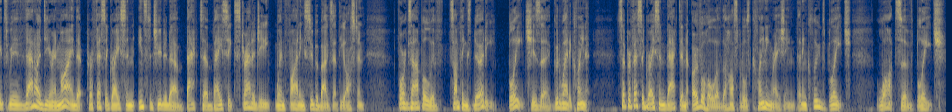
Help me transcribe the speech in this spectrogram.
It's with that idea in mind that Professor Grayson instituted a back to basics strategy when fighting superbugs at the Austin. For example, if something's dirty, bleach is a good way to clean it. So Professor Grayson backed an overhaul of the hospital's cleaning regime that includes bleach. Lots of bleach.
